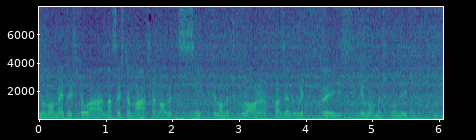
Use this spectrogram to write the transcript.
No momento estou na sexta marcha, 95 km por hora, fazendo 23 km por litro.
